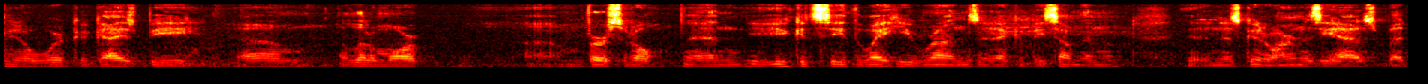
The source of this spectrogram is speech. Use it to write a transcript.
you know where could guys be um, a little more um, versatile, and you, you, could see the way he runs that that could be something in as good arm as he has, but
